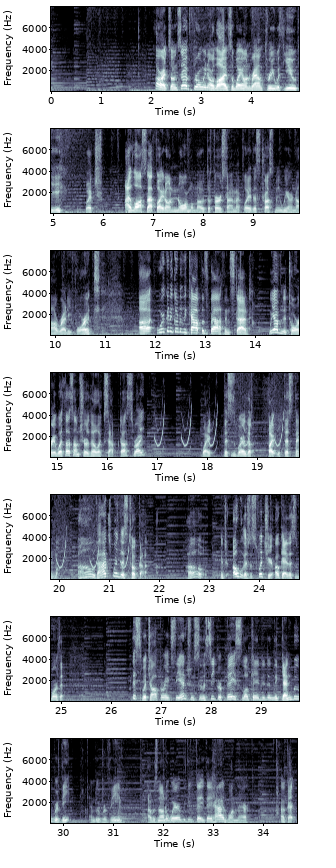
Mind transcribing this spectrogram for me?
Alright, so instead of throwing our lives away on round 3 with Yugi, which I lost that fight on normal mode the first time I played this, trust me, we are not ready for it. Uh, we're gonna go to the Kappa's Bath instead. We have Nitori with us, I'm sure they'll accept us, right? Wait, this is where the fight with this thing... Oh, that's where this took us. Oh. Oh, there's a switch here. Okay, this is worth it. This switch operates the entrance to the secret base located in the Genbu Ravine. Genbu Ravine? I was not aware they, they had one there. Okay.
